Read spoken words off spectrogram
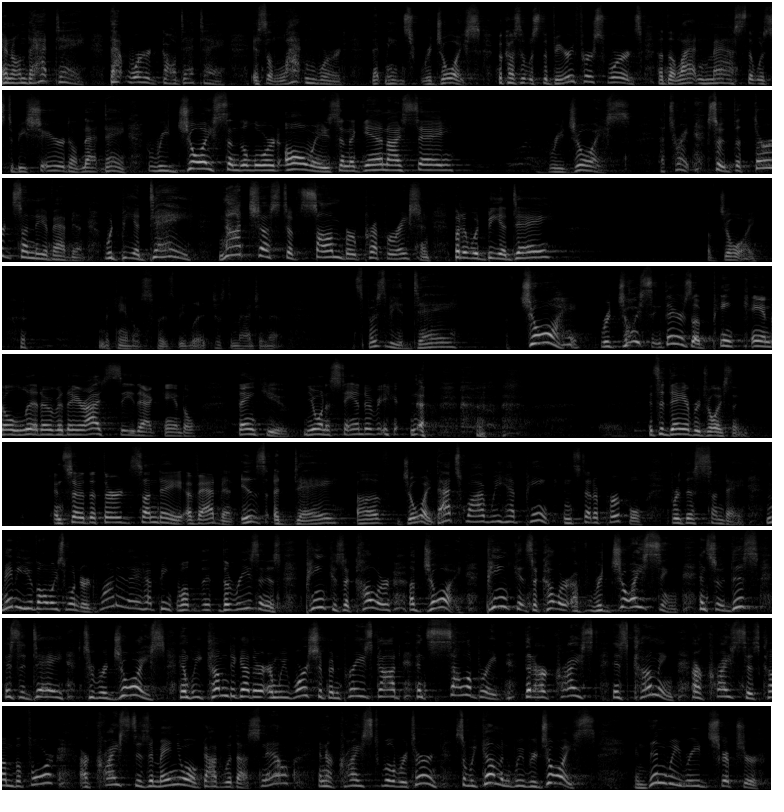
And on that day, that word gaudete is a Latin word that means rejoice because it was the very first words of the Latin Mass that was to be shared on that day. Rejoice in the Lord always. And again, I say, rejoice. That's right. So the third Sunday of Advent would be a day not just of somber preparation, but it would be a day of joy. and the candle's supposed to be lit. Just imagine that. It's supposed to be a day of joy, rejoicing. There's a pink candle lit over there. I see that candle. Thank you. You want to stand over here? No. it's a day of rejoicing. And so the third Sunday of Advent is a day of joy. That's why we have pink instead of purple for this Sunday. Maybe you've always wondered, why do they have pink? Well, the, the, reason is pink is a color of joy, pink is a color of rejoicing. And so this is a day to rejoice. And we come together and we worship and praise God and celebrate that our Christ is coming. Our Christ has come before, our Christ is Emmanuel, God with us now, and our Christ will return. So we come and we rejoice. And then we read scripture.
